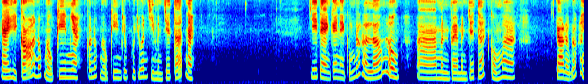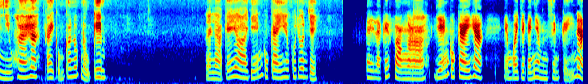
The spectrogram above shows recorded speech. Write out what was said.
Cây thì có nút nụ kim nha Có nút nụ kim cho cô chú anh chị mình chơi Tết nè. Chi tàn cây này cũng rất là lớn luôn. À, Mình về mình chơi Tết cũng à, cho được rất là nhiều hoa ha. Cây cũng có nốt nụ kim. Đây là cái uh, dáng của cây ha cô chú anh chị? Đây là cái phần uh, dáng của cây ha. Em quay cho cả nhà mình xem kỹ nè.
